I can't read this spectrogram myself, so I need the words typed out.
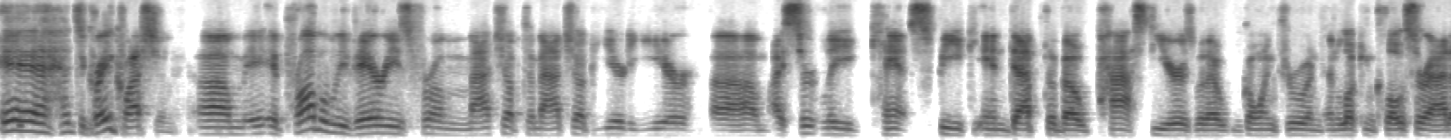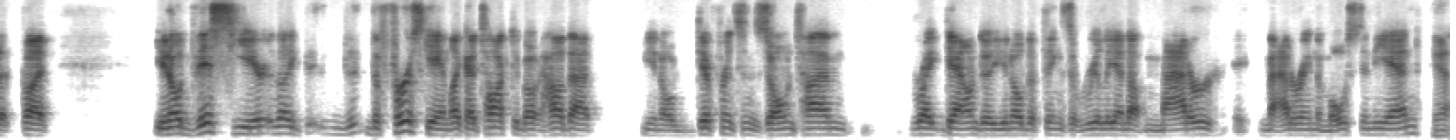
Yeah, it's a great question. Um, it, it, probably varies from matchup to matchup, year to year. Um, I certainly can't speak in depth about past years without going through and, and looking closer at it. But you know, this year, like the, the first game, like I talked about, how that you know difference in zone time, right down to you know the things that really end up matter mattering the most in the end. Yeah,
